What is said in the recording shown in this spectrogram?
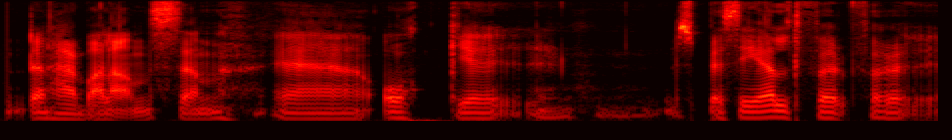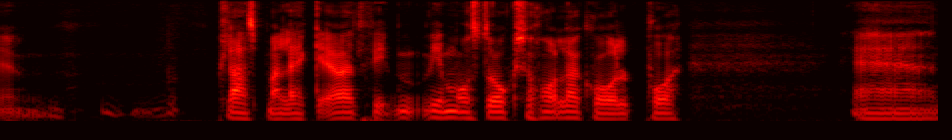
den här balansen eh, och eh, speciellt för, för eh, plasmaläkare, att vi, vi, måste också hålla koll på eh,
